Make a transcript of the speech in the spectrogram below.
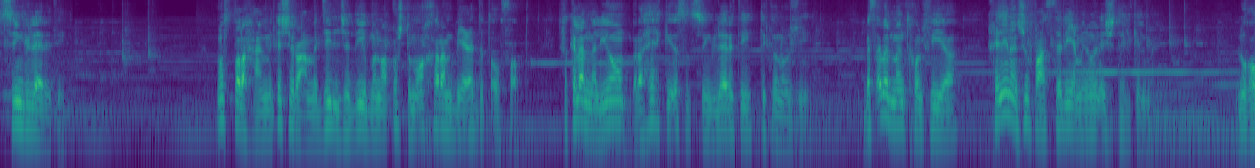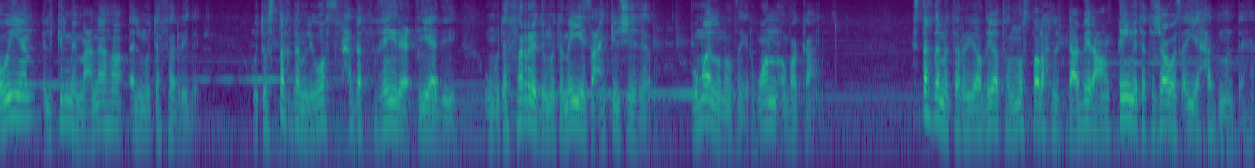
singularity مصطلح عم ينتشر وعم تزيد الجدية بمناقشته مؤخرا بعدة أوساط. فكلامنا اليوم راح يحكي قصة singularity تكنولوجية. بس قبل ما ندخل فيها خلينا نشوف على السريع من وين إجت الكلمة لغويا الكلمة معناها المتفردة وتستخدم لوصف حدث غير اعتيادي ومتفرد ومتميز عن كل شيء غيره وما له نظير one of a kind. استخدمت الرياضيات هالمصطلح للتعبير عن قيمة تتجاوز أي حد منته.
